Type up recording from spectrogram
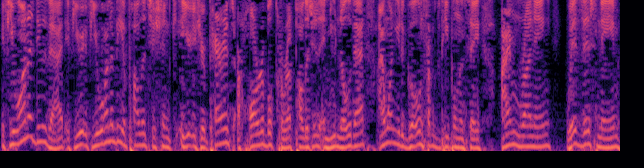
If you want to do that, if you if you want to be a politician, if your parents are horrible, corrupt politicians, and you know that, I want you to go in front of the people and say, I'm running with this name,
